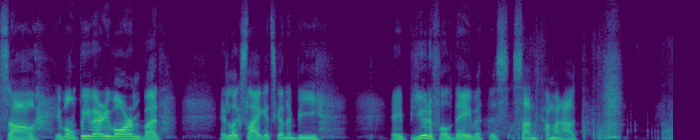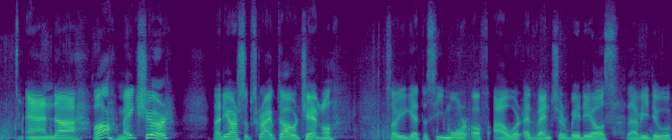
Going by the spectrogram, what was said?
So it won't be very warm, but it looks like it's going to be a beautiful day with this sun coming out. And uh, well, make sure that you are subscribed to our channel so you get to see more of our adventure videos that we do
